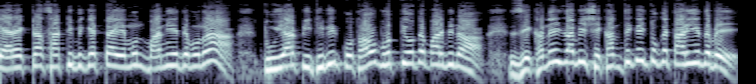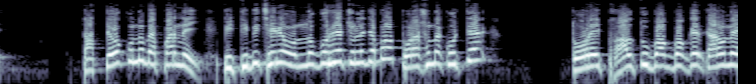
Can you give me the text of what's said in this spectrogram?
ক্যারেক্টার সার্টিফিকেটটা এমন বানিয়ে দেবো না, তুই আর পৃথিবীর কোথাও ভর্তি হতে পারবি না। যেখানেই যাবি সেখান থেকেই তোকে তাড়িয়ে দেবে। তাতেও কোনো ব্যাপার নেই। পৃথিবী ছেড়ে অন্য গ্রহে চলে যাব পড়াশোনা করতে। তোর এই ফালতু বকবকের কারণে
